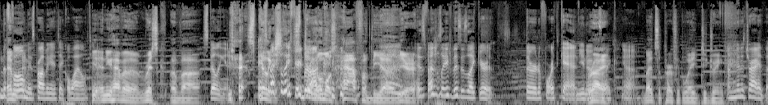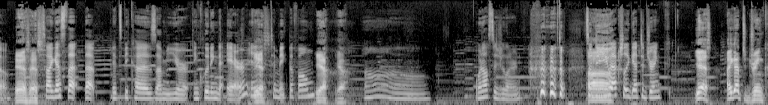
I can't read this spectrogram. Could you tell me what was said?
the And- foam is probably going to take a while to Yeah, and you have a risk of uh spilling it. yeah, spilling, Especially if you're spilling drunk. almost half of the uh, beer Especially if this is like your third or fourth can, you know? right It's like, yeah. but it's a perfect way to drink I'm gonna try it though. yes yes So I guess that that it's because um you're including the air in Yes. it to make the foam. yeah yeah Oh. What else did you learn? so do Uh, you actually get to drink? yes i got to drink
